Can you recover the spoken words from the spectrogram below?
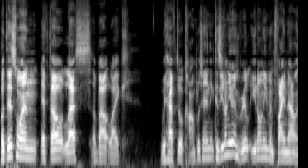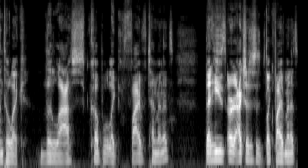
But this one, it felt less about like we have to accomplish anything because you don't even really you don't even find out until like the last couple like five ten minutes that he's or actually just like five minutes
